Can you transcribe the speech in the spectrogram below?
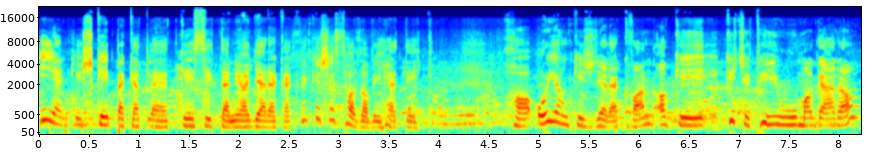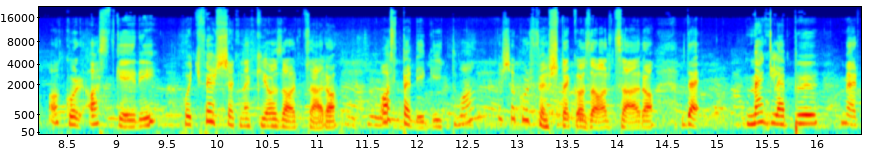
ilyen kis képeket lehet készíteni a gyerekeknek, és ezt hazavihetik ha olyan kisgyerek van, aki kicsit hiú magára, akkor azt kéri, hogy fessek neki az arcára. Az pedig itt van, és akkor festek az arcára. De meglepő, mert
